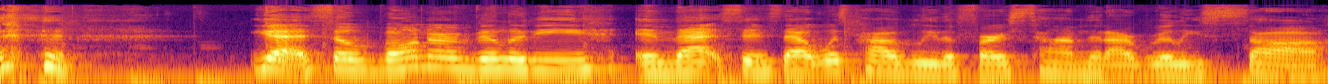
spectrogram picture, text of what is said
yeah, so vulnerability in that sense, that was probably the first time that I really saw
